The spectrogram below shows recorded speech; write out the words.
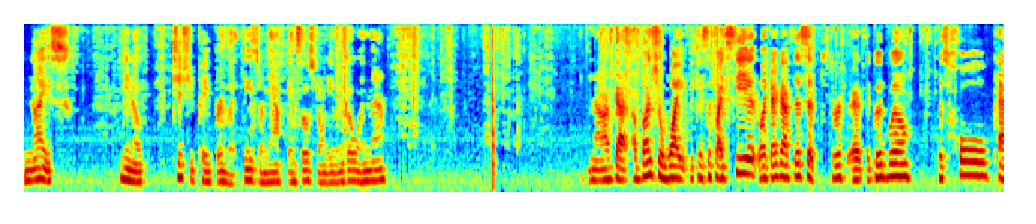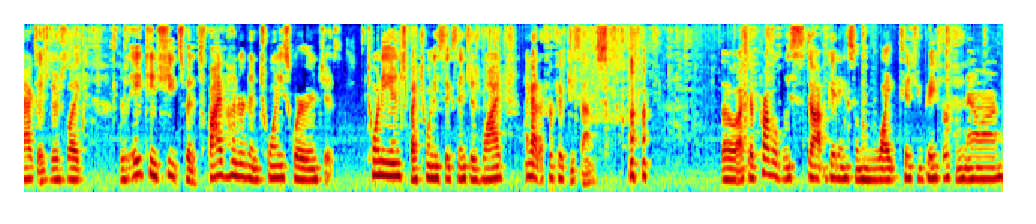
nice, you know, tissue paper. Like these are napkins; those don't even go in there. Now I've got a bunch of white because if I see it, like I got this at thrift at the Goodwill, this whole package, there's like there's 18 sheets, but it's 520 square inches, 20 inch by 26 inches wide. I got it for 50 cents. so I could probably stop getting some white tissue paper from now on,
